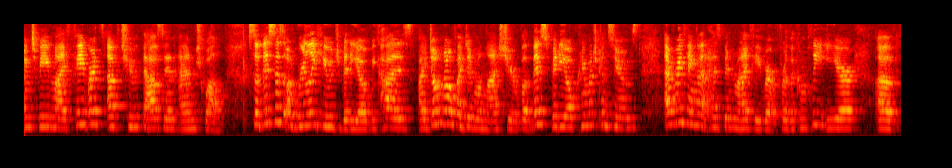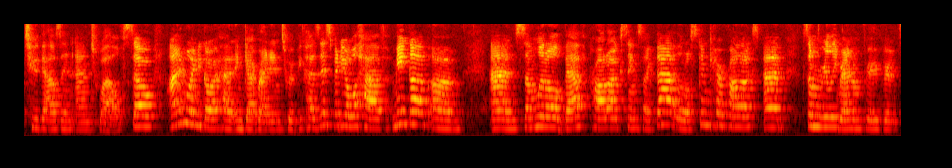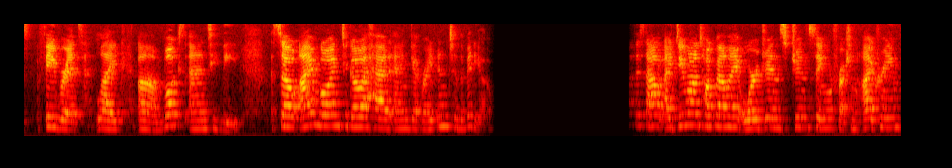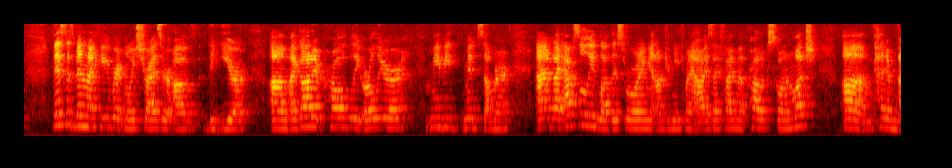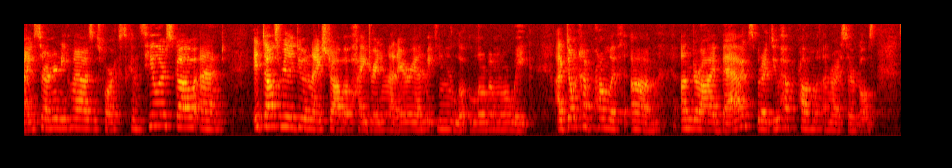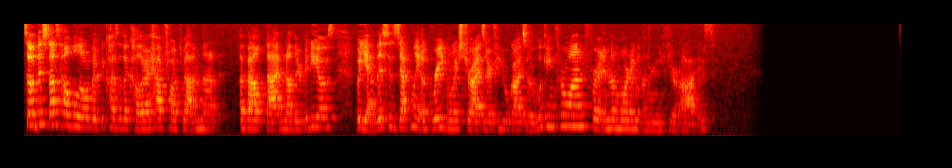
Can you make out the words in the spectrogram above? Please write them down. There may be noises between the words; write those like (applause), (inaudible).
going to be my favorites of 2012. So this is a really huge video because I don't know if I did one last year, but this video pretty much consumes everything that has been my favorite for the complete year of 2012. So I'm going to go ahead and get right into it because this video will have makeup, um, and some little bath products, things like that, little skincare products, and some really random favorites, favorites like um, books and TV. So I'm going to go ahead and get right into the video. This out, I do want to talk about my Origins GinZing Refreshing Eye Cream. This has been my favorite moisturizer of the year. Um, I got it probably earlier, maybe midsummer, and I absolutely love this for wearing it underneath my eyes. I find that products go on much um, kind of nicer underneath my eyes as far as concealers go and it does really do a nice job of hydrating that area and making you look a little bit more awake. I don't have a problem with um, under eye bags, but I do have a problem with under eye circles. So this does help a little bit because of the color. I have talked about that about that in other videos. But yeah, this is definitely a great moisturizer if you guys are looking for one for in the morning underneath your eyes.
